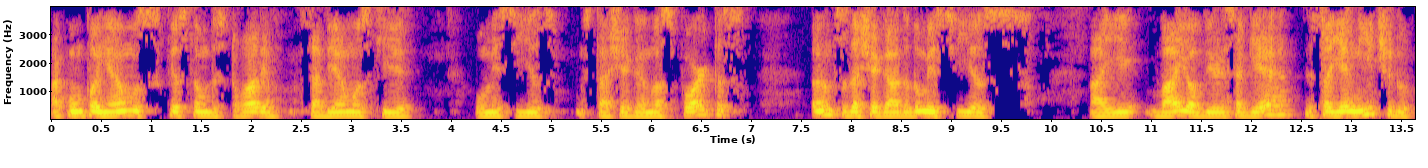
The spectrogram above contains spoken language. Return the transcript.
acompanhamos questão de história, sabemos que o Messias está chegando às portas antes da chegada do Messias, aí vai haver essa guerra. Isso aí é nítido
